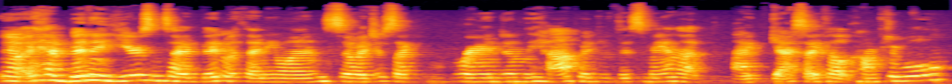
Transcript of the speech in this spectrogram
you know, it had been a year since I had been with anyone, so I just like randomly happened with this man that I guess I felt comfortable.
